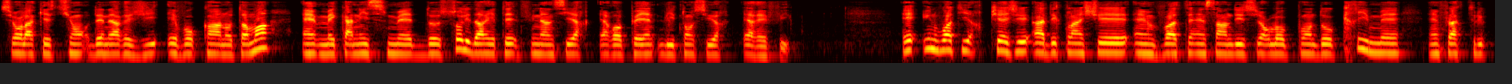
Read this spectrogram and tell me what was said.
sur la question d'énergie, évoquant notamment un mécanisme de solidarité financière européenne, lit-on sur RFI et une voiture piégée a déclenché un vaste incendie sur le pont de Crimée, infrastructure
